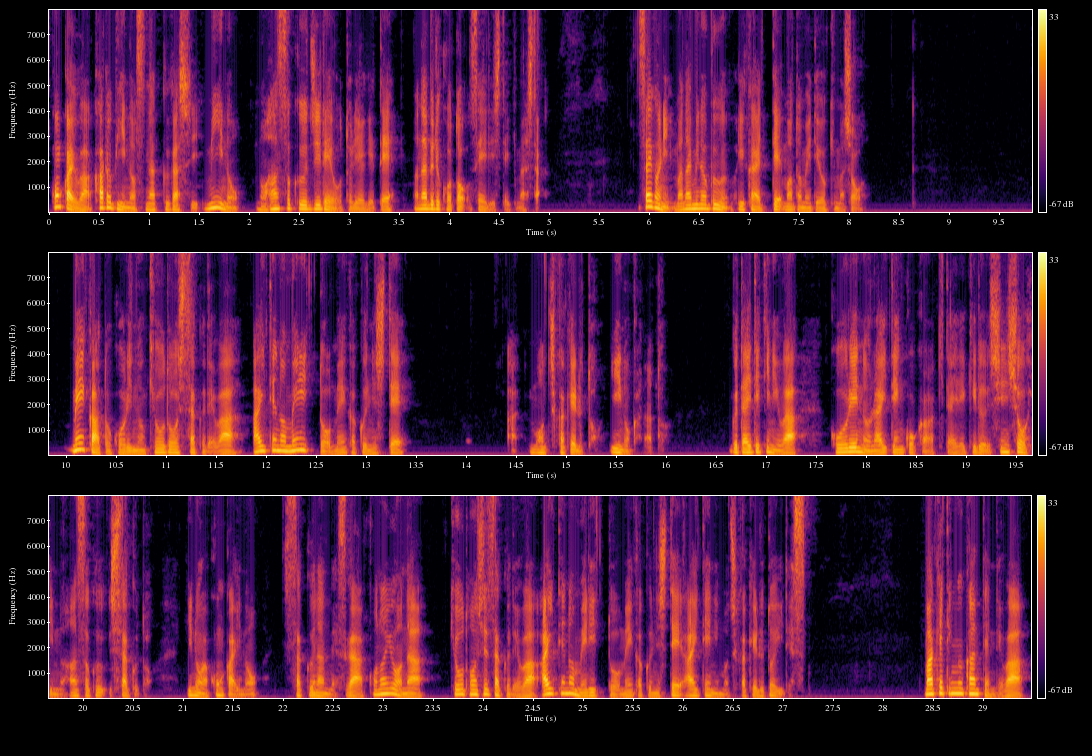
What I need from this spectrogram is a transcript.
今回はカルビーのスナック菓子ミーノの反則事例を取り上げて学べることを整理してきました。最後に学びの部分を振り返ってまとめておきましょう。メーカーと小売の共同施策では相手のメリットを明確にして持ちかけるといいのかなと。具体的には小売への来店効果が期待できる新商品の反則施策というのが今回の施策なんですが、このような共同施策では相手のメリットを明確にして相手に持ちかけるといいです。マーケティング観点では、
